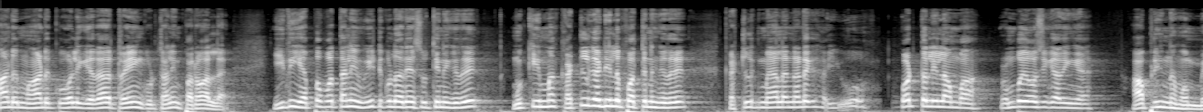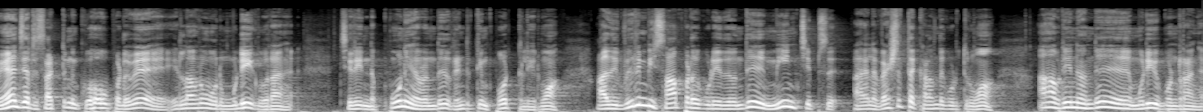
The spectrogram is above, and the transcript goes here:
ஆடு மாடு கோழிக்கு ஏதாவது ட்ரைனிங் கொடுத்தாலும் பரவாயில்ல. இது எப்போ பார்த்தாலும் வீட்டுக்குள்ளாரே சுற்றி நிற்குது முக்கியமாக கட்டில் கட்டியில் பத்துனுங்குது. கட்டிலுக்கு மேலே நடக்கு ஐயோ போட்டு தள்ளிடலாம்பா. ரொம்ப யோசிக்காதீங்க. அப்படின்னு நம்ம மேஜர் சட்டுன்னு கோவப்படவே எல்லாரும் ஒரு முடிவுக்கு வராங்க. சரி இந்த பூனையை வந்து ரெண்டுத்தையும் போட்டு தள்ளிடுவான் அது விரும்பி சாப்பிடக்கூடியது வந்து மீன் சிப்ஸு. அதில் விஷத்தை கலந்து கொடுத்துருவோம். அப்படின்னு வந்து முடிவு பண்ணுறாங்க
